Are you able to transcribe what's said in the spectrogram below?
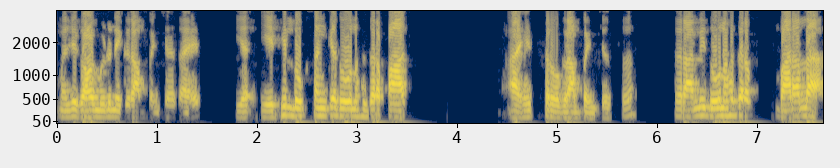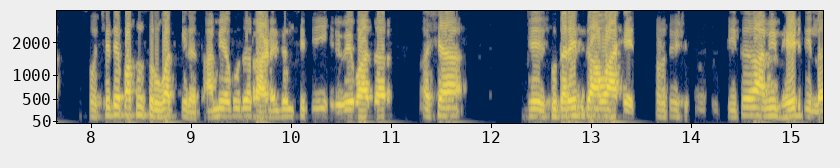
म्हणजे गाव मिळून एक ग्रामपंचायत आहेत या- येथील लोकसंख्या दोन हजार पाच आहेत सर्व ग्रामपंचायतचं. तर आम्ही दोन हजार बाराला स्वच्छतेपासून सुरुवात केली. आम्ही अगोदर राडेगम सिटी हिरवे बाजार अशा जे सुधारित गावं आहेत तिथं आम्ही भेट दिलं.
